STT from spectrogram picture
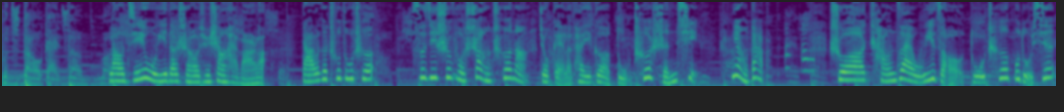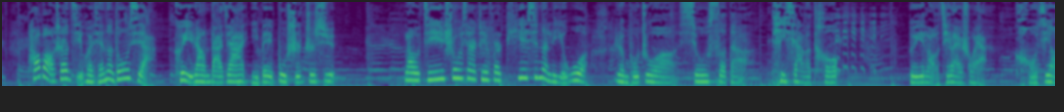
不知道该怎么老吉五一的时候去上海玩了，打了个出租车，司机师傅上车呢，就给了他一个堵车神器——尿袋儿，说常在五一走，堵车不堵心。淘宝上几块钱的东西啊，可以让大家以备不时之需。老吉收下这份贴心的礼物，忍不住羞涩的低下了头。对于老吉来说呀，口径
